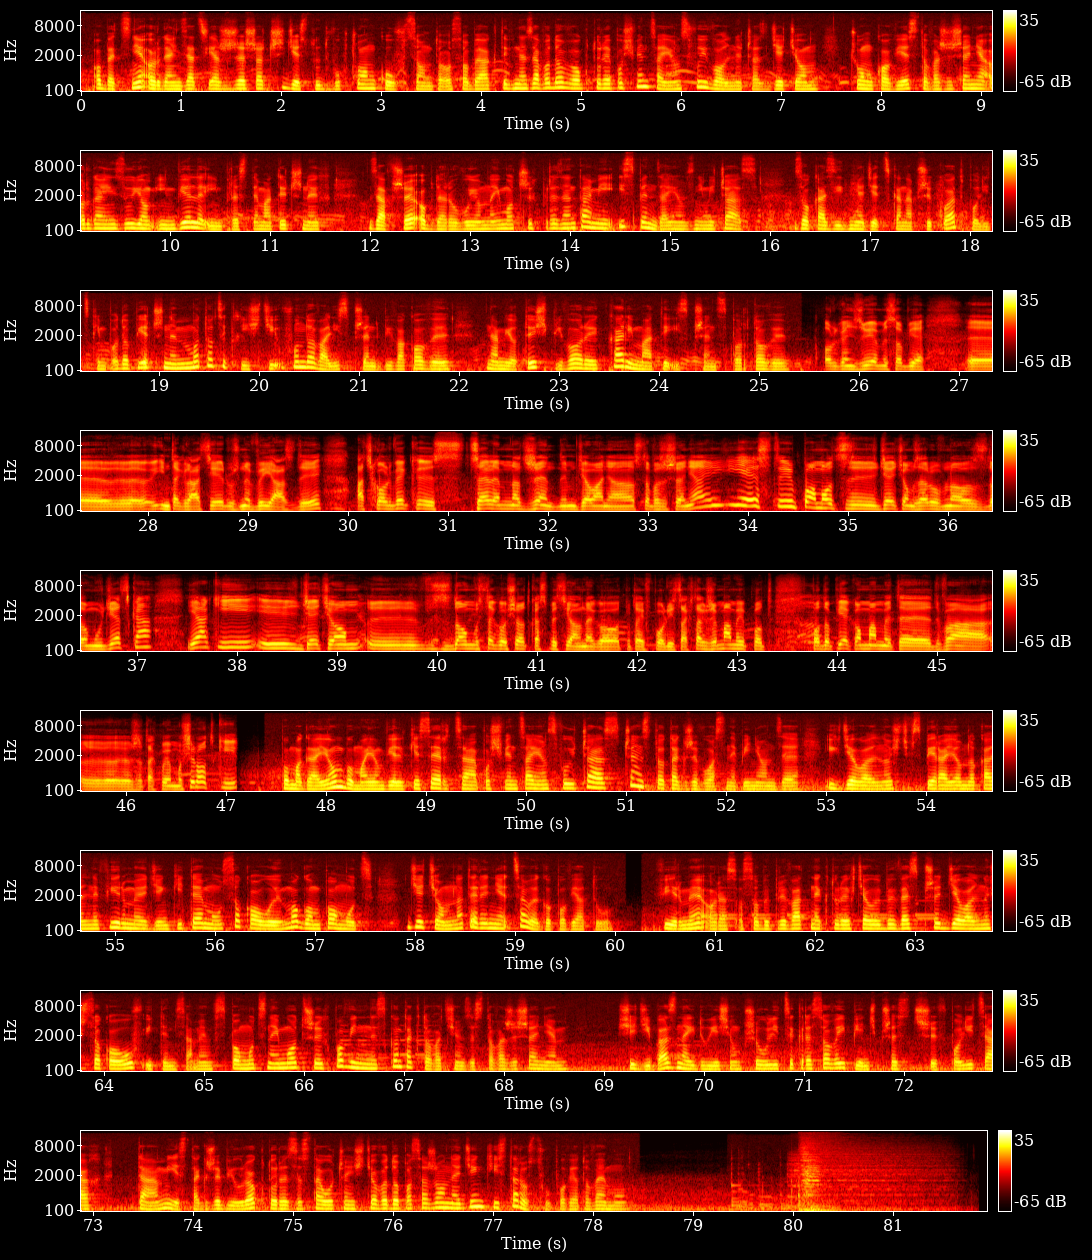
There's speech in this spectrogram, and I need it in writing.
Obecnie organizacja zrzesza 32 członków. Są to osoby aktywne zawodowo, które poświęcają swój wolny czas dzieciom. Członkowie stowarzyszenia organizują im wiele imprez tematycznych. Zawsze obdarowują najmłodszych prezentami i spędzają z nimi czas. Z okazji Dnia Dziecka na przykład polickim podopiecznym motocykliści ufundowali sprzęt biwakowy, namioty, śpiwory, karimaty i sprzęt sportowy. Organizujemy sobie e, integracje, różne wyjazdy, aczkolwiek e, z celem nadrzędnym działania stowarzyszenia jest e, pomoc e, dzieciom zarówno z domu dziecka, jak i dzieciom z domu, z tego ośrodka specjalnego tutaj w Policach. Także mamy pod, pod opieką mamy te dwa, że tak powiem, ośrodki. Pomagają, bo mają wielkie serca, poświęcają swój czas, często także własne pieniądze. Ich działalność wspierają lokalne firmy, dzięki temu sokoły mogą pomóc dzieciom na terenie całego powiatu. Firmy oraz osoby prywatne, które chciałyby wesprzeć działalność sokołów i tym samym wspomóc najmłodszych, powinny skontaktować się ze stowarzyszeniem. Siedziba znajduje się przy ulicy Kresowej 5 przez 3 w Policach. Tam jest także biuro, które zostało częściowo doposażone dzięki starostwu powiatowemu.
